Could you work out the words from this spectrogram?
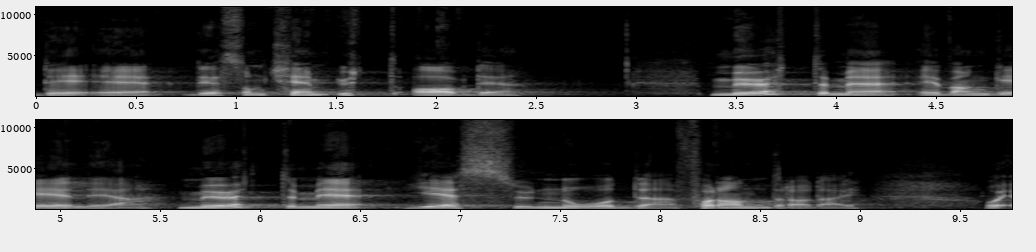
det det som kommer ut av det. Møtet med evangeliet, møtet med Jesu nåde, forandrer deg. Og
